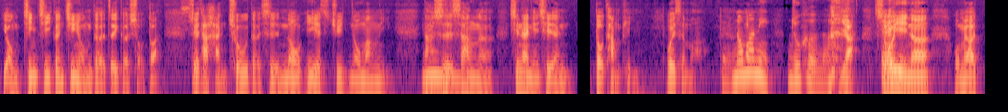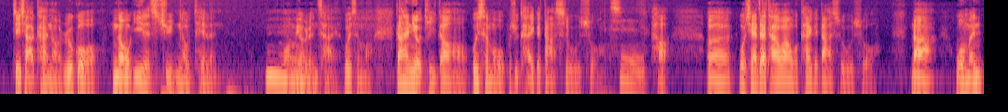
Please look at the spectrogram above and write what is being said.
用经济跟金融的这个手段，所以它喊出的是 No ESG No Money。那事实上呢，现在年轻人都躺平，为什么？对，No Money 如何呢？呀、yeah，所以呢，我们要接下来看哦，如果 No ESG No Talent。嗯，我没有人才，为什么？刚才你有提到哈，为什么我不去开一个大事务所？是好，呃，我现在在台湾，我开一个大事务所，那我们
